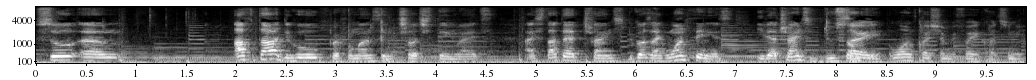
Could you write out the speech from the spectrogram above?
so um, after the whole performance in church thing, right? I started trying to because like one thing is if you're trying to do something. Sorry, one question before you continue.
